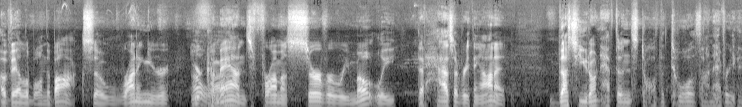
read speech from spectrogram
available in the box. So running your oh, your Oh, wow. commands from a server remotely that has everything on it. Thus, you don't have to install the tools on everything.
